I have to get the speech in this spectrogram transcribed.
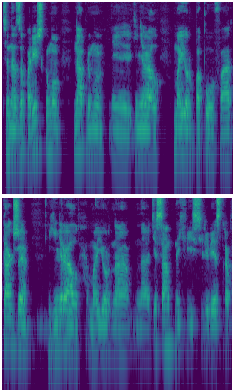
це на Запорізькому напряму е, генерал-майор Попов, а також генерал-майор на, на десантних військ Сільвестров,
